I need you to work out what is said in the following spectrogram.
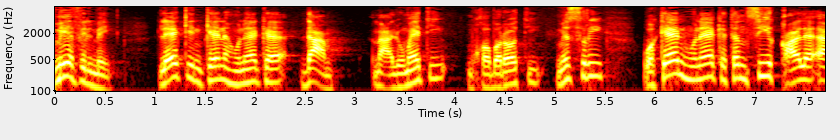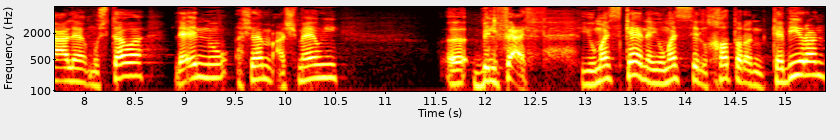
100% لكن كان هناك دعم معلوماتي مخابراتي مصري وكان هناك تنسيق على أعلى مستوى لأنه هشام عشماوي آه، بالفعل كان يمثل خطرا كبيرا.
